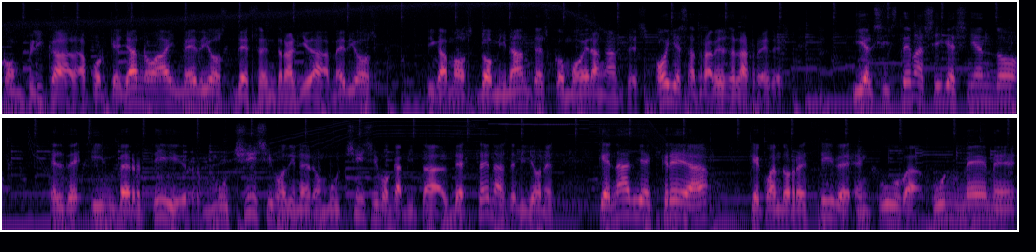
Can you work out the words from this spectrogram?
complicada porque ya no hay medios de centralidad, medios, digamos, dominantes como eran antes. Hoy es a través de las redes y el sistema sigue siendo el de invertir muchísimo dinero, muchísimo capital, decenas de millones, que nadie crea que cuando recibe en Cuba un meme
